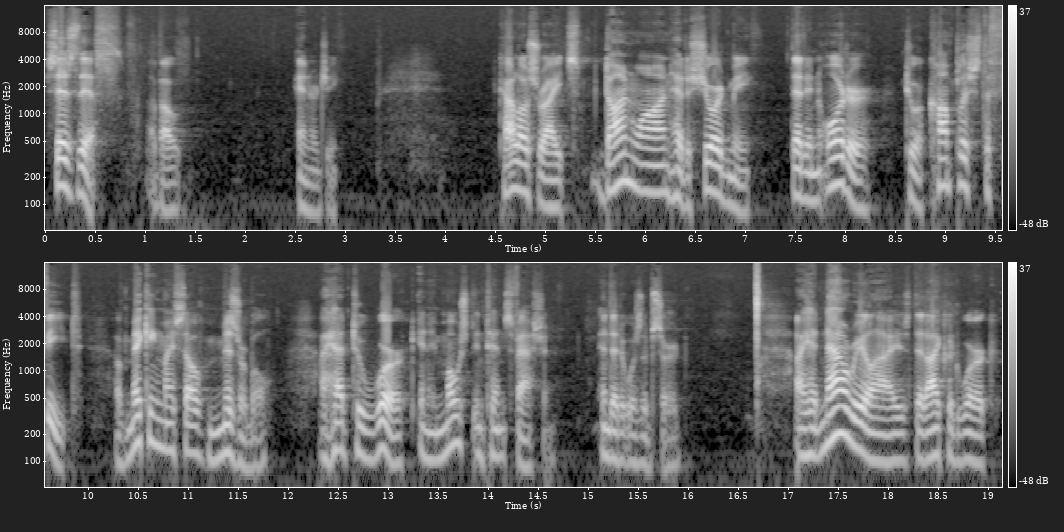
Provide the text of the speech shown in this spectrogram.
says this about energy. Carlos writes Don Juan had assured me that in order to accomplish the feat of making myself miserable, I had to work in a most intense fashion, and that it was absurd. I had now realized that I could work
